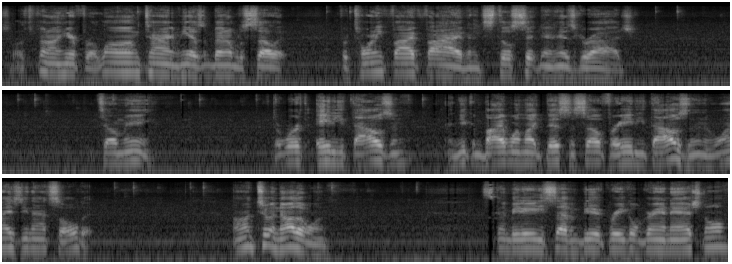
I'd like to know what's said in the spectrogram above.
So it's been on here for a long time. He hasn't been able to sell it for 25.5 and it's still sitting in his garage. Tell me. They're worth 80,000 and you can buy one like this and sell for 80,000 and why has he not sold it? On to another one. It's going to be an 87 Buick Regal Grand National.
